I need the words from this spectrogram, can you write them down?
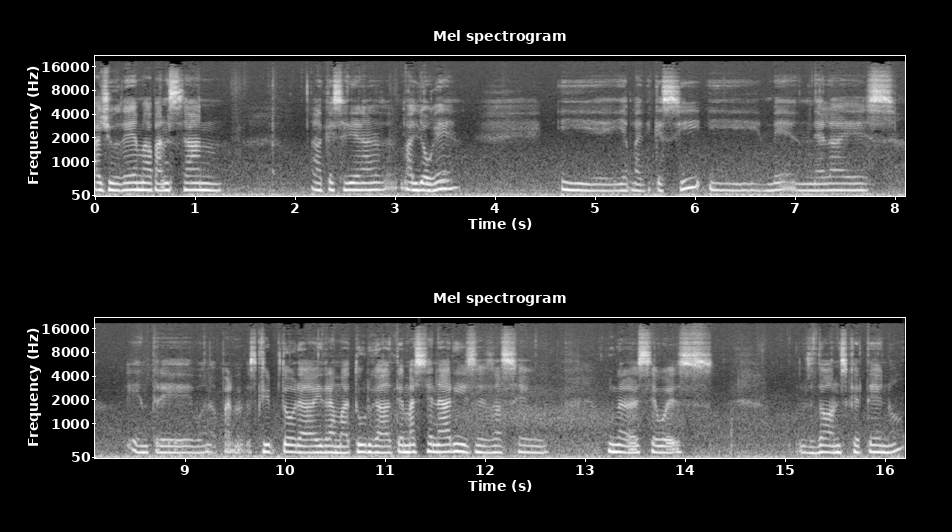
ajudem avançant el que seria el lloguer, i, i em va dir que sí i bé, Nela és entre bueno, escriptora i dramaturga el tema escenaris és el seu, una de les seues dons que té no?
